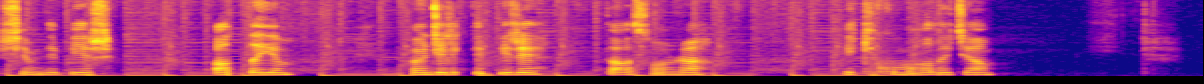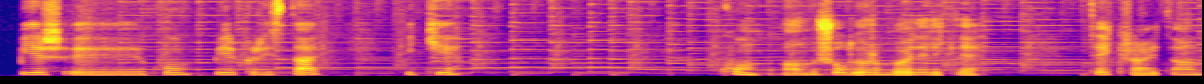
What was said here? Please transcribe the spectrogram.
şimdi bir atlayım. Öncelikle biri daha sonra iki kumu alacağım. Bir e, kum, bir kristal, iki kum almış oluyorum böylelikle. Tekrardan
